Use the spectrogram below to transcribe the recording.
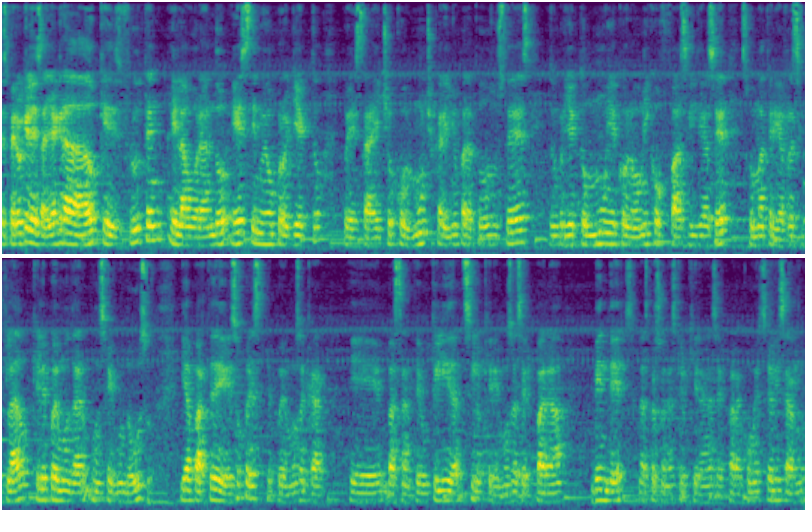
Espero que les haya agradado, que disfruten elaborando este nuevo proyecto, pues está hecho con mucho cariño para todos ustedes. Es un proyecto muy económico, fácil de hacer, es un material reciclado que le podemos dar un segundo uso. Y aparte de eso, pues le podemos sacar eh, bastante utilidad si lo queremos hacer para vender, las personas que lo quieran hacer para comercializarlo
